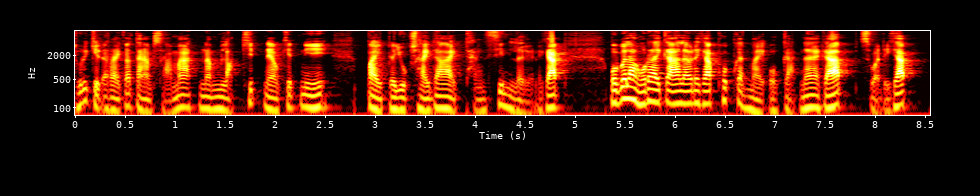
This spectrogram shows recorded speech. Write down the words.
ธุรกิจอะไรก็ตามสามารถนำหลักคิดแนวคิดนี้ ไปประยุกต์ใช้ได้ทั้งสิ้นเลยนะครับ หมดเวลาของรายการแล้วนะครับ พบกันใหม่โอกาสหน้าครับ สวัสดีครับ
